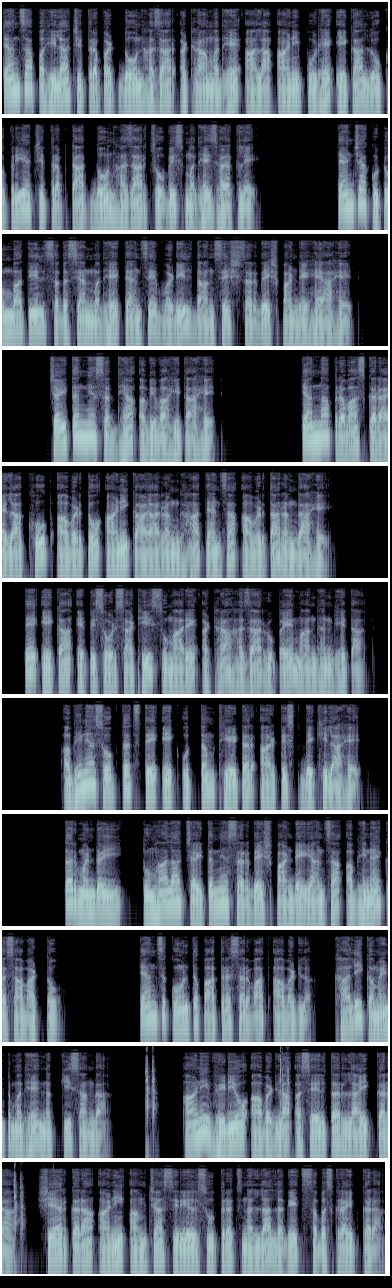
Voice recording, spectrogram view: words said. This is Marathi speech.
त्यांचा पहिला चित्रपट दोन हज़ार अठरामध्ये आला आणि पुढे एका लोकप्रिय चित्रपटात दोन हज़ार चोवीसमध्ये झळकले. त्यांच्या कुटुंबातील सदस्यांमध्ये त्यांचे वडील दानसेश सरदेशपांडे हे आहेत. चैतन्य सध्या अविवाहित आहेत. त्यांना प्रवास करायला खूप आवडतो आणि काळा रंग हा त्यांचा आवडता रंग आहे. ते एका एपिसोडसाठी सुमारे अठरा हजार रुपये मानधन घेतात. अभिनयासोबतच ते एक उत्तम थिएटर आर्टिस्ट देखील आहेत तर मंडळी तुम्हाला चैतन्य सरदेश पांडे यांचा अभिनय कसा वाटतो? त्यांचं कोणतं पात्र सर्वात आवडलं? खाली कमेंटमध्ये नक्की सांगा. आणि व्हिडिओ आवडला असेल तर लाईक करा शेअर करा आणि आमच्या सिरियल सूत्रच नल्ला लगेच सबस्क्राईब करा.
